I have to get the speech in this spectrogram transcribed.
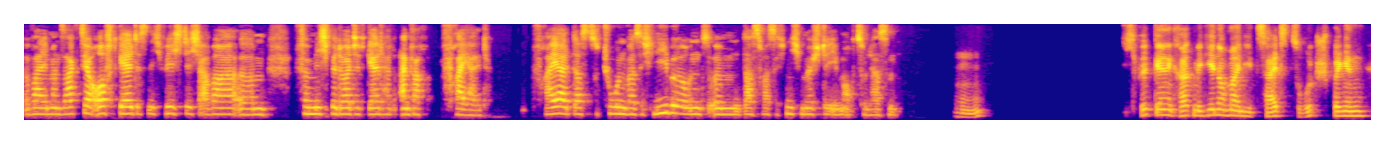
weil man sagt ja oft, Geld ist nicht wichtig, aber ähm, für mich bedeutet Geld halt einfach Freiheit. Freiheit, das zu tun, was ich liebe und ähm, das, was ich nicht möchte, eben auch zu lassen. Mhm. Ich würde gerne gerade mit dir nochmal in die Zeit zurückspringen.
